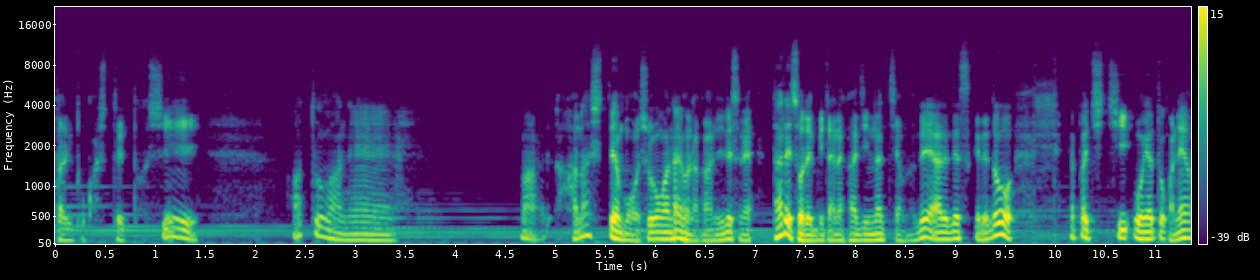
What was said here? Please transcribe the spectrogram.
たりとかしてたしあとはねまあ話してもしょうがないような感じですね誰それみたいな感じになっちゃうのであれですけれどやっぱり父親とかね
